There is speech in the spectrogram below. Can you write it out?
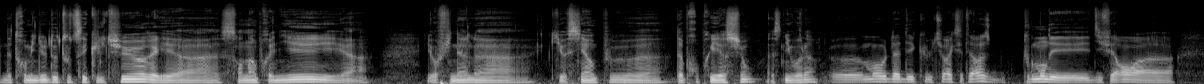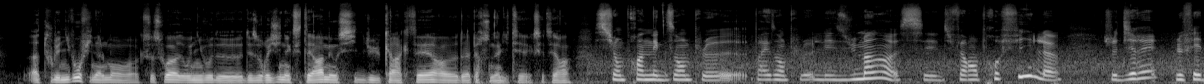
d'être au milieu de toutes ces cultures et euh, s'en imprégner et, euh, et au final euh, qu'il y ait aussi un peu euh, d'appropriation à ce niveau-là. Euh, moi, au-delà des cultures, etc., tout le monde est différent à, à tous les niveaux finalement, que ce soit au niveau de- des origines, etc., mais aussi du caractère, euh, de la personnalité, etc. Si on prend un exemple, euh, par exemple, les humains, c'est différents profils, je dirais. Le fait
